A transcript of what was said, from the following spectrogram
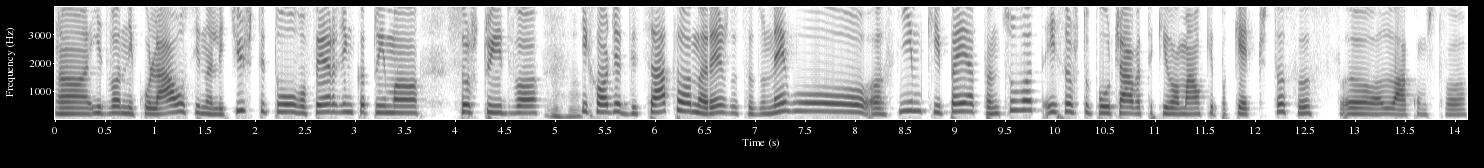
А, идва Николаус и на летището, в Ердин, като има, също идва. И ходят децата, нареждат се до него, а, снимки, пеят, танцуват и също получават такива малки пакетчета с а, лакомства.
